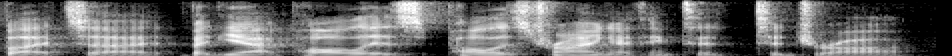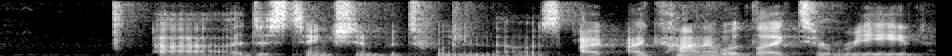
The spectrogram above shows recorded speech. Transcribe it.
but uh, but yeah paul is paul is trying i think to to draw uh, a distinction between those. I, I kind of would like to read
